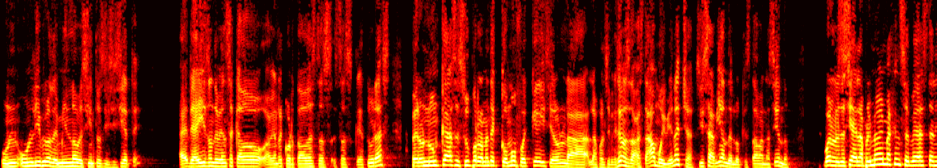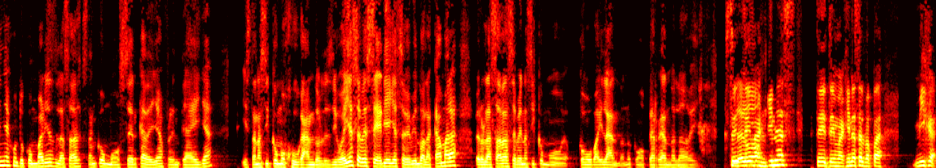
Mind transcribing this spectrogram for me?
un, un libro de 1917. Eh, De ahí es donde habían sacado, habían recortado estas, estas criaturas, pero nunca se supo realmente cómo fue que hicieron la, la falsificación. Estaba, estaba muy bien hecha, sí sabían de lo que estaban haciendo. Bueno, les decía, en la primera imagen se ve a esta niña junto con varias de las hadas que están como cerca de ella, frente a ella, y están así como jugando, les digo. Ella se ve seria, ella se ve viendo a la cámara, pero las hadas se ven así como, como bailando, ¿no? Como perreando al lado de ella. ¿Te, te Luego- imaginas, te, te imaginas al papá, mija,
